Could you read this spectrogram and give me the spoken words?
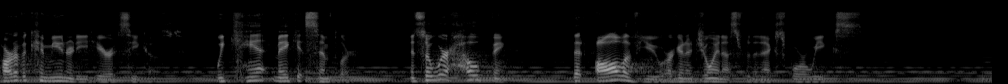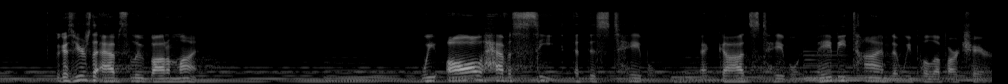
part of a community here at Seacoast. We can't make it simpler. And so we're hoping that all of you are going to join us for the next four weeks. Because here's the absolute bottom line we all have a seat at this table, at God's table. It may be time that we pull up our chair.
